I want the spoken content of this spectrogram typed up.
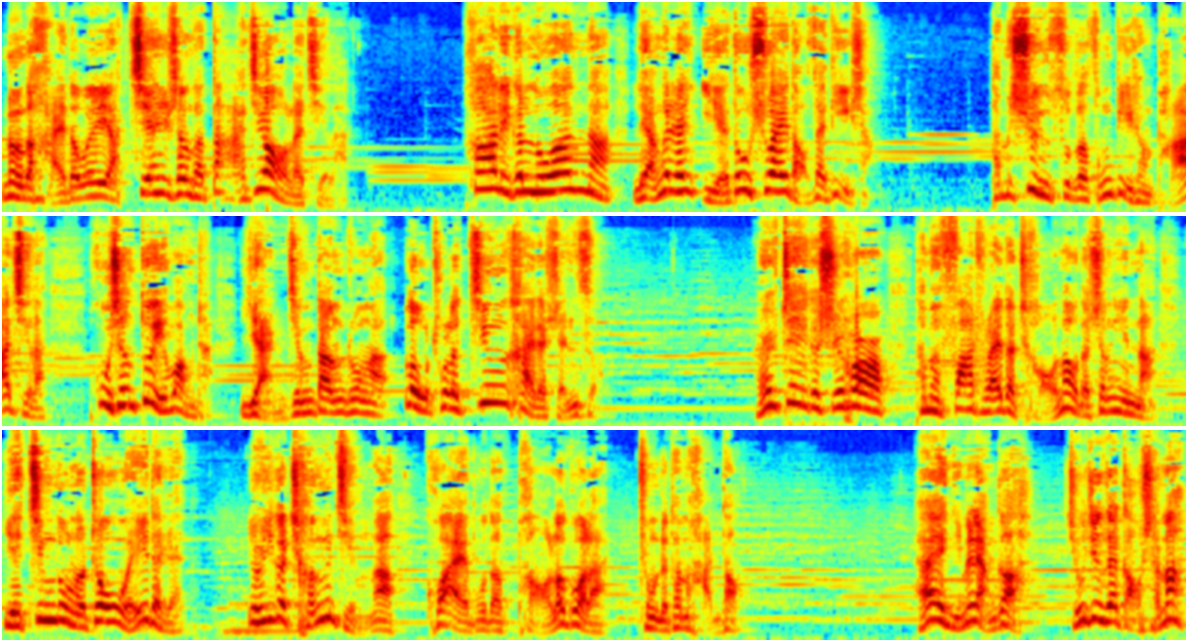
弄得海德威呀尖声的大叫了起来。哈利跟罗恩呢，两个人也都摔倒在地上。他们迅速的从地上爬起来，互相对望着，眼睛当中啊露出了惊骇的神色。而这个时候，他们发出来的吵闹的声音呢，也惊动了周围的人。有一个乘警啊，快步的跑了过来，冲着他们喊道：“哎，你们两个究竟在搞什么？”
